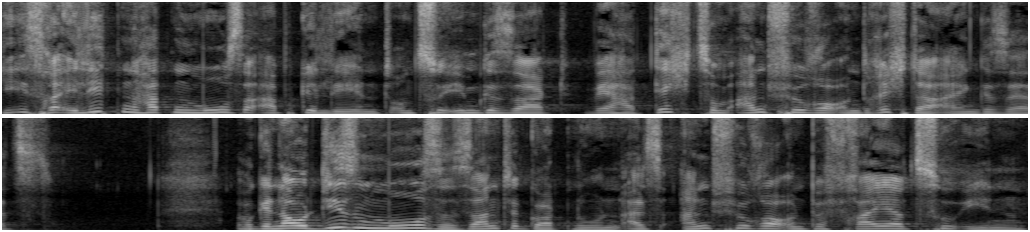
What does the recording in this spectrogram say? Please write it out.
Die Israeliten hatten Mose abgelehnt und zu ihm gesagt, wer hat dich zum Anführer und Richter eingesetzt? Aber genau diesen Mose sandte Gott nun als Anführer und Befreier zu ihnen.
